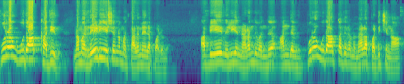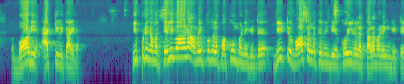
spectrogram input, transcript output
புற ஊதா கதிர் நம்ம ரேடியேஷன் நம்ம தலைமையில படணும். அப்படியே வெளியே நடந்து வந்து அந்த புற ஊதா கதிர் நம்ம மேலே பட்டுச்சுன்னா பாடி ஆக்டிவேட் ஆகிடும் இப்படி நம்ம தெளிவான அமைப்புங்களை பக்குவம் பண்ணிக்கிட்டு வீட்டு வாசல் இருக்க வேண்டிய கோயில்களை தலைவணங்கிட்டு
